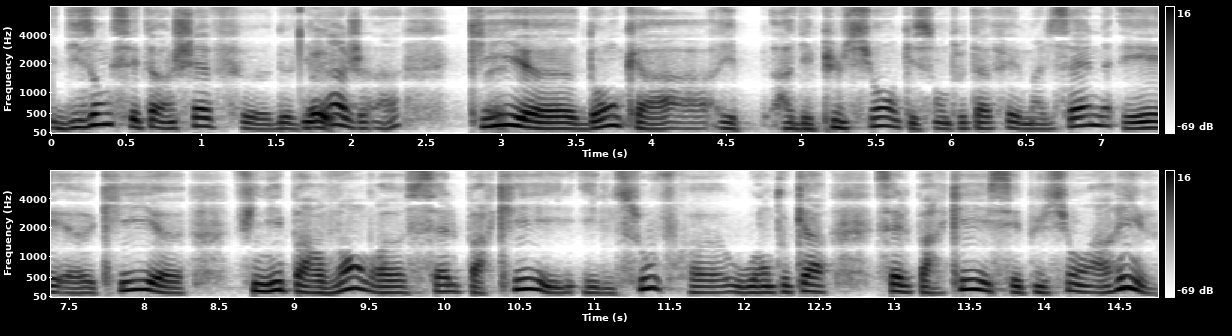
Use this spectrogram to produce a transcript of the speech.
disons que c'est un chef de village. Hein, qui euh, donc a, a, des pulsions qui sont tout à fait malsaines et euh, qui euh, finit par vendre celle par qui il souffre, ou en tout cas celle par qui ces pulsions arrivent.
